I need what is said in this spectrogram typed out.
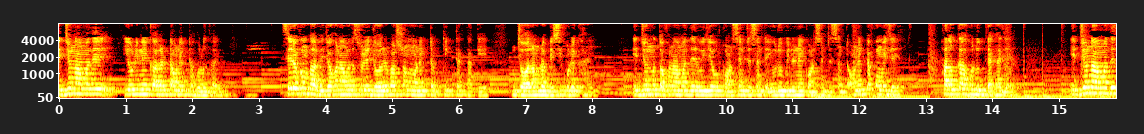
এর জন্য আমাদের ইউরিনের কালারটা অনেকটা হলুদ হয়। সেরকম ভাবে যখন আমাদের শরীরে জলের ভারসাম্য অনেকটা ঠিকঠাক থাকে, জল আমরা বেশি করে খাই, এর জন্য তখন আমাদের ওই যে ওর কনসেন্ট্রেশনটা ইউরোবিলিনের কনসেন্ট্রেশনটা অনেকটা কমে যায়, হালকা হলুদ দেখা যায়। এর জন্য আমাদের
